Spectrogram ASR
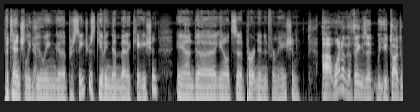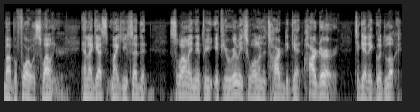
potentially doing uh, procedures, giving them medication, and uh, you know, it's uh, pertinent information. Uh, one of the things that you talked about before was swelling, and I guess Mike, you said that swelling. If you if you're really swollen, it's hard to get harder to get a good look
